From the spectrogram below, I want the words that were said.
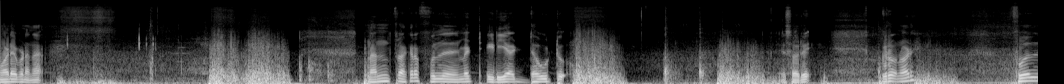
ನೋಡೇ ಬಿಡೋಣ. ನನ್ನ ಪ್ರಕಾರ ಫುಲ್ ಹೆಲ್ಮೆಟ್ ಇಡಿಯ ಡೌಟು ಸಾರಿ ಗ್ರೋ, ನೋಡಿ. ಫುಲ್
